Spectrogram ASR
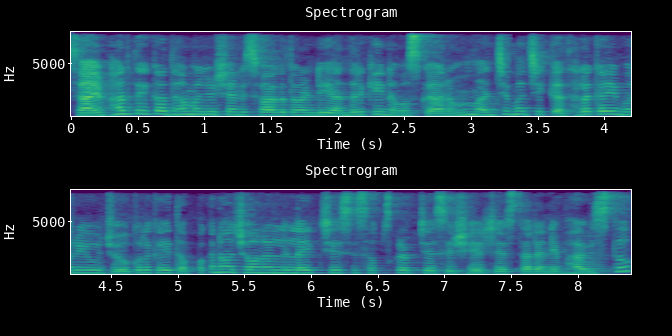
సాయి భారతి కథామజుషాన్ని స్వాగతం అండి. అందరికీ నమస్కారం. మంచి మంచి కథలకై మరియు జోకులకై తప్పక నా ఛానల్ని లైక్ చేసి సబ్స్క్రైబ్ చేసి షేర్ చేస్తారని భావిస్తూ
